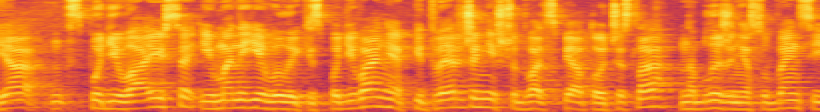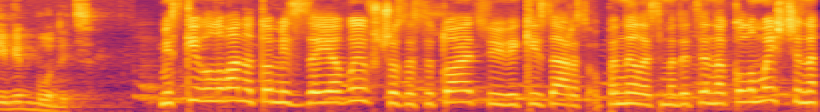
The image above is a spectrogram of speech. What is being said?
Я сподіваюся, і в мене є великі сподівання, підтверджені, що 25 числа наближення субвенції відбудеться. Міський голова натомість заявив, що за ситуацію, в якій зараз опинилась медицина Коломийщини,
